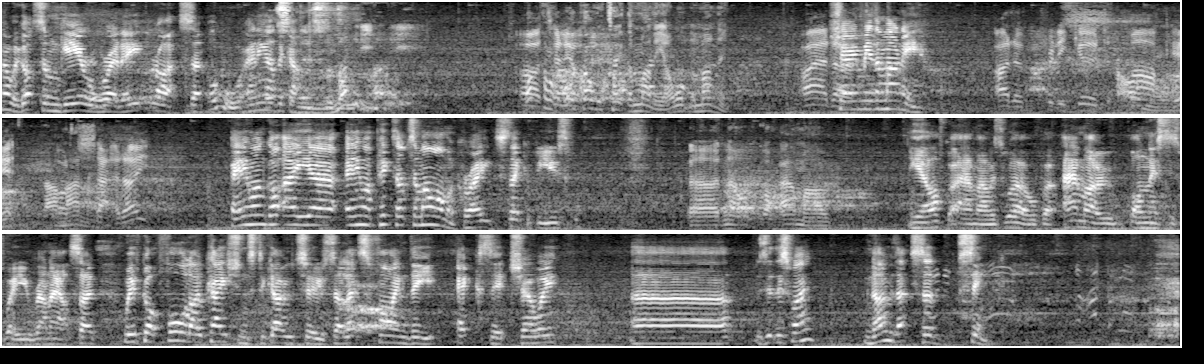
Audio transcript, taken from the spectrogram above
No, we got some gear already. Right, so, oh, any other guns? The money. Oh, I I can't, you, I can't take the money. I want the money. I had Show a, me the money. I had a pretty good Oh, market no, on man. Saturday. Anyone got a, uh, anyone picked up some armor crates? They could be useful. Uh, no, I've got ammo. Yeah, I've got ammo as well, but ammo on this is where you run out. So we've got four locations to go to, so let's find the exit, shall we? Uh, is it this way? No, that's a sink.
